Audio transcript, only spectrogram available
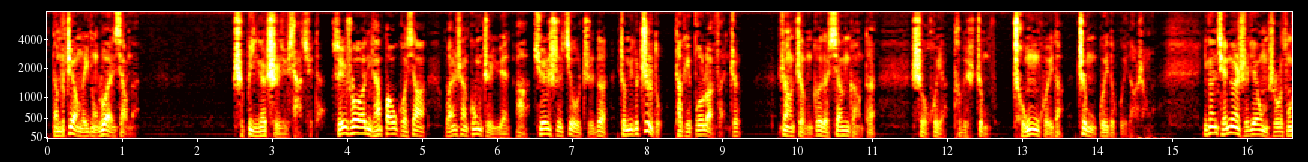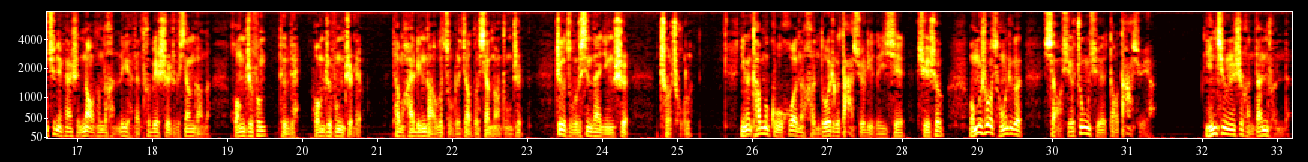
那么这样的一种乱象呢，是不应该持续下去的。所以说，你看，包括像完善公职人员啊宣誓就职的这么一个制度，它可以拨乱反正，让整个的香港的社会啊，特别是政府重回到正规的轨道上了。你看前段时间我们说了，从去年开始闹腾的很厉害的，特别是这个香港的黄之锋，对不对？黄之锋之流，他们还领导个组织叫做香港众志，这个组织现在已经是撤除了。你看他们蛊惑呢很多这个大学里的一些学生。我们说从这个小学、中学到大学呀，年轻人是很单纯的，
